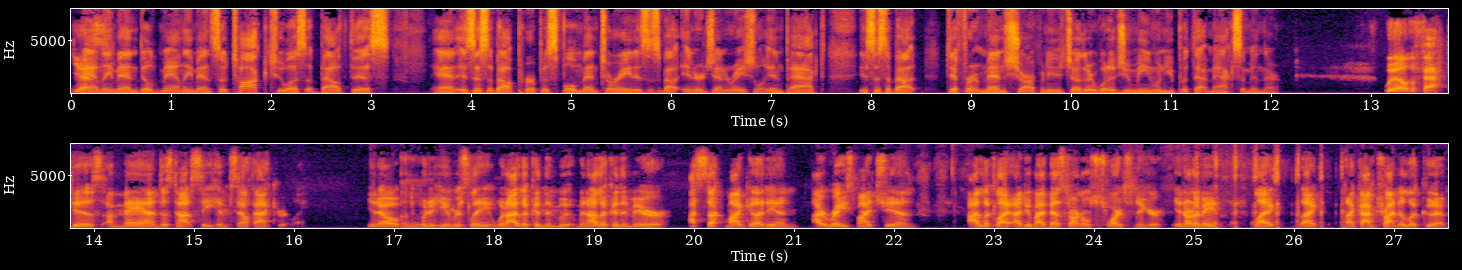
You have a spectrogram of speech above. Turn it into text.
Yes. Manly men build manly men. So talk to us about this and is this about purposeful mentoring? Is this about intergenerational impact? Is this about different men sharpening each other? What did you mean when you put that maxim in there? Well, the fact is, a man does not see himself accurately. You know, to put it humorously, when I look in the when I look in the mirror, I suck my gut in, I raise my chin, I look like I do my best Arnold Schwarzenegger. You know what I mean? like like like I'm trying to look good.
